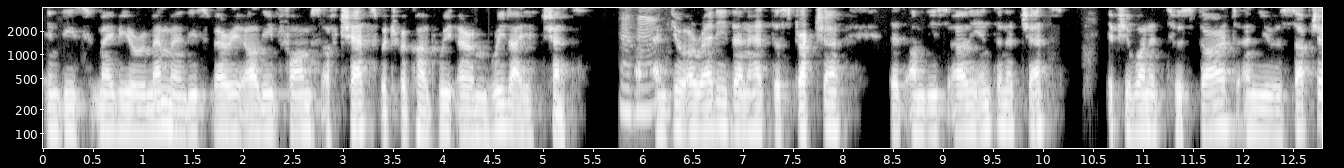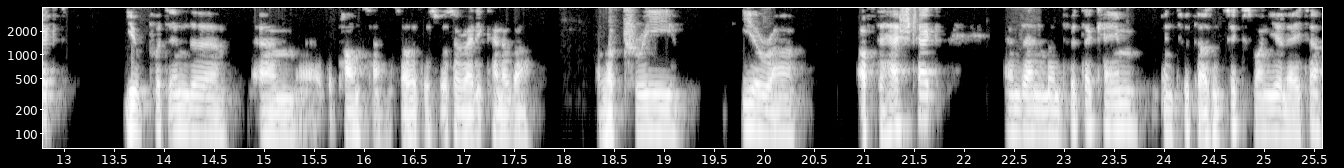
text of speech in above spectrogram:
in these, maybe you remember, in these very early forms of chats, which were called re, um, relay chats. Mm-hmm. And you already then had the structure that on these early internet chats, if you wanted to start a new subject, you put in the um, uh, the pound sign. So this was already kind of a of a pre era of the hashtag. And then when Twitter came in 2006, one year later,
